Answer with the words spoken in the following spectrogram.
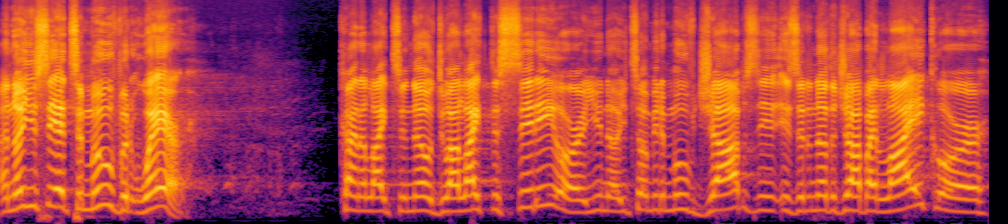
I know you said to move, but where? Kind of like to know do I like the city, or you know, you told me to move jobs. Is it another job I like, or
